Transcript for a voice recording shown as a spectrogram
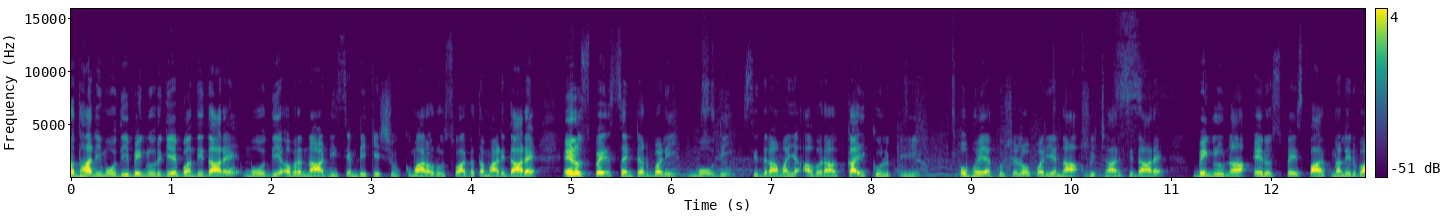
ಪ್ರಧಾನಿ ಮೋದಿ ಬೆಂಗಳೂರಿಗೆ ಬಂದಿದ್ದಾರೆ. ಮೋದಿ ಅವರನ್ನ ಡಿಸಿಎಂ ಡಿಕೆ ಶಿವಕುಮಾರ್ ಅವರು ಸ್ವಾಗತ ಮಾಡಿದ್ದಾರೆ. ಏರೋಸ್ಪೇಸ್ ಸೆಂಟರ್ ಬಳಿ ಮೋದಿ, ಸಿದ್ದರಾಮಯ್ಯ ಅವರ ಕೈಕುಲುಕಿ ಉಭಯ ಕುಶಲೋಪರಿಯನ್ನ ವಿಚಾರಿಸಿದ್ದಾರೆ. ಬೆಂಗಳೂರಿನ ಏರೋಸ್ಪೇಸ್ ಪಾರ್ಕ್ನಲ್ಲಿರುವ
